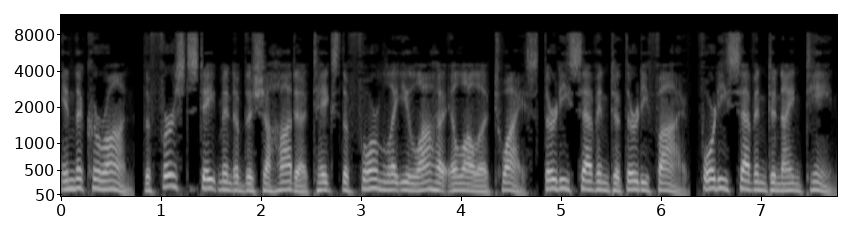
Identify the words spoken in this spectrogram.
In the Quran, the first statement of the Shahada takes the form La ilaha illallah twice 37 to 35, 47 to 19,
